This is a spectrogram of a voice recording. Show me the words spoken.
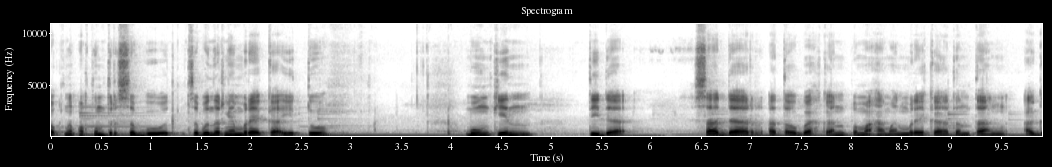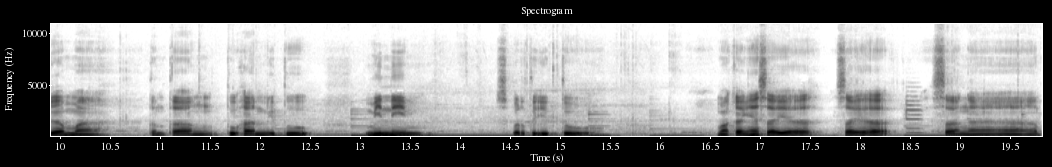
oknum-oknum tersebut sebenarnya mereka itu mungkin tidak sadar atau bahkan pemahaman mereka tentang agama tentang Tuhan itu minim seperti itu. Makanya saya saya sangat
